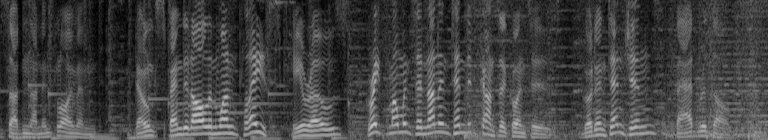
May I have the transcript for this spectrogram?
sudden unemployment. Don't spend it all in one place, heroes. Great moments and unintended consequences. Good intentions, bad results.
